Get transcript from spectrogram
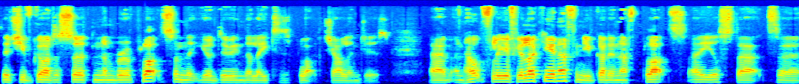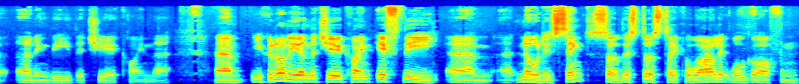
that you've got a certain number of plots and that you're doing the latest block challenges. Um, and hopefully, if you're lucky enough and you've got enough plots, uh, you'll start uh, earning the, the Chia coin there. Um, you can only earn the Chia coin if the um, uh, node is synced, so this does take a while. It will go off and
